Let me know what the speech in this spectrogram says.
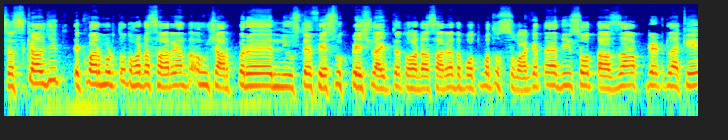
ਸਤਿ ਸ਼੍ਰੀ ਅਕਾਲ ਜੀ। ਇੱਕ ਵਾਰ ਮੁੜ ਤੋਂ ਤੁਹਾਡਾ ਸਾਰਿਆਂ ਦਾ ਹੁਸ਼ਿਆਰਪੁਰ ਨਿਊਜ਼ ਤੇ ਫੇਸਬੁੱਕ ਪੇਜ ਲਾਈਵ ਤੇ ਤੁਹਾਡਾ ਸਾਰਿਆਂ ਦਾ ਬਹੁਤ-ਬਹੁਤ ਸਵਾਗਤ ਹੈ ਜੀ। ਸੋ ਤਾਜ਼ਾ ਅਪਡੇਟ ਲੈ ਕੇ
